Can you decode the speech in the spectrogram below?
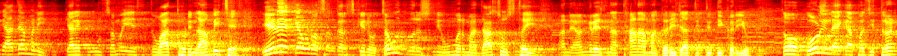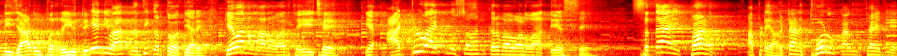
રાજામણી, ક્યારેક હું સમયે વાત થોડી લાંબી છે. એણે કેવડો સંઘર્ષ કર્યો? ચૌદ વર્ષની ઉંમરમાં જાસૂસ થઈ અને અંગ્રેજના થાણામાં ઘરી જતી હતી દીકરીઓ. તો ગોળી લાગ્યા પછી ત્રણ દી ઝાડ ઉપર રહ્યું હતું. એની વાત નથી કરતો અત્યારે. કહેવાનો મારો અર્થ એ છે કે આટલું આટલું સહન કરવાવાળો આ દેશ છે. છતાંય પણ આપણે હટાણે થોડુંક આવું થાય એટલે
